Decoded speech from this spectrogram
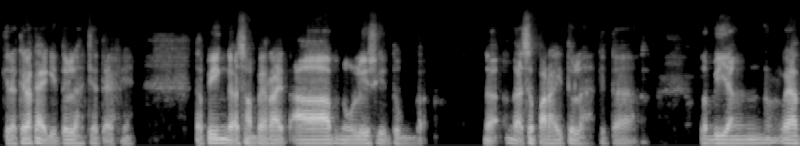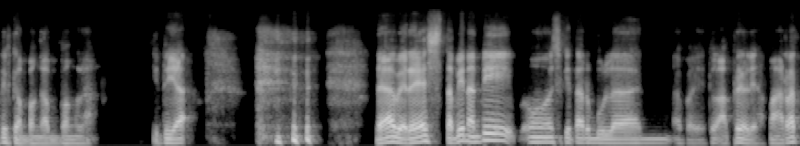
Kira-kira kayak gitulah CTF-nya. Tapi nggak sampai write up, nulis gitu nggak nggak nggak separah itulah kita lebih yang relatif gampang-gampang lah. Itu ya. Nah, beres. Tapi nanti oh, sekitar bulan apa ya, itu April ya, Maret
